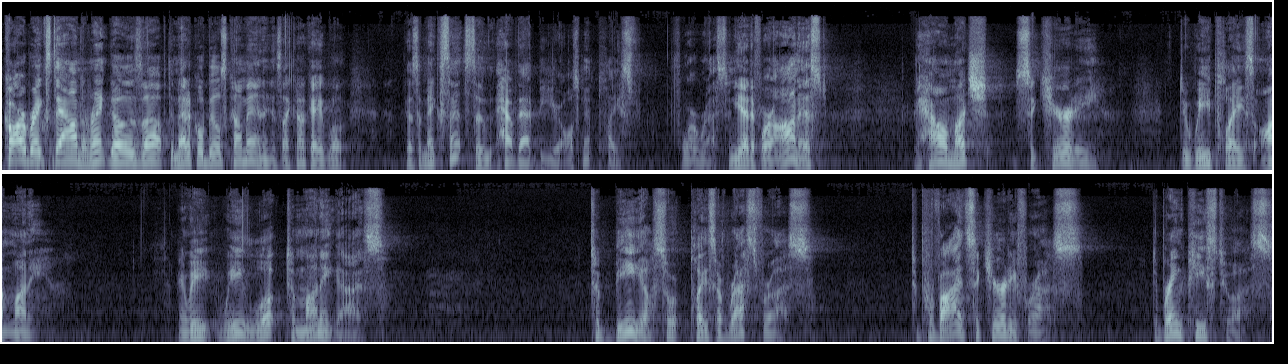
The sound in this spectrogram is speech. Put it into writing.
car breaks down, the rent goes up, the medical bills come in. And it's like, okay, well, does it make sense to have that be your ultimate place for rest? And yet, if we're honest, how much security do we place on money? I mean, we, we look to money, guys, to be a place of rest for us, to provide security for us, to bring peace to us.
